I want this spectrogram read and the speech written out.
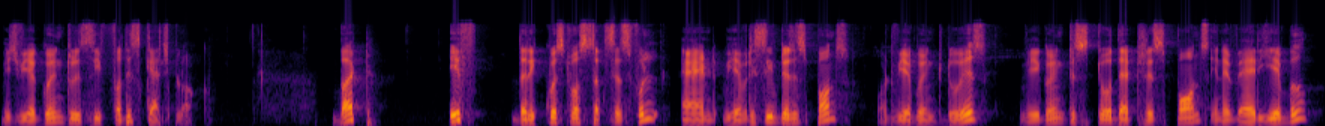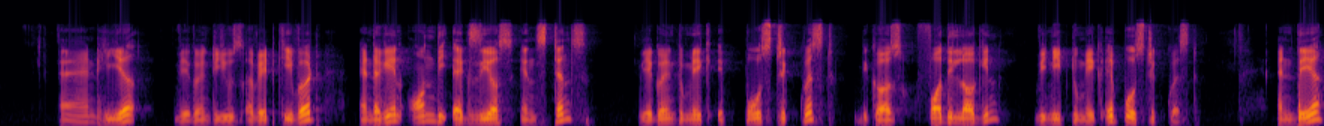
which we are going to receive for this catch block. But if the request was successful and we have received a response, what we are going to do is we are going to store that response in a variable and here we are going to use await keyword and again on the Axios instance we are going to make a post request because for the login, we need to make a post request. And there,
